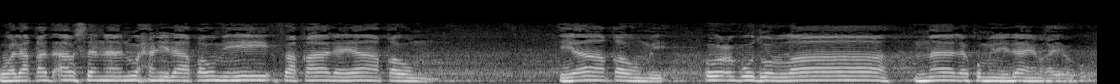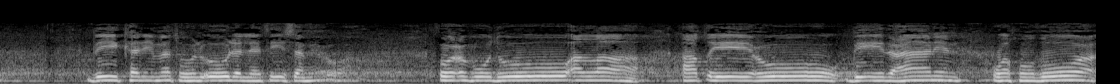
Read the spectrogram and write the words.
ولقد أرسلنا نوحا إلى قومه فقال يا قوم يا قوم اعبدوا الله ما لكم من إله غيره. ذي كلمته الأولى التي سمعوها. اعبدوا الله أطيعوه بإذعان وخضوع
